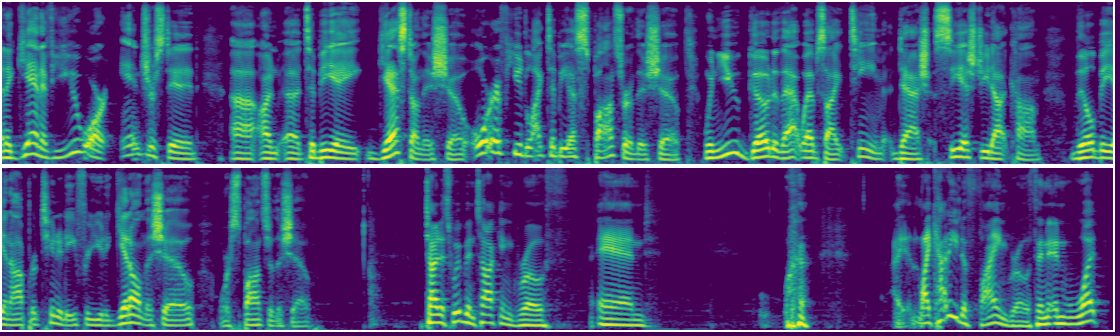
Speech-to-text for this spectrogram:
And again, if you are interested uh, on uh, to be a guest on this show, or if you'd like to be a sponsor of this show, when you go to that website, team-csg.com, there'll be an opportunity for you to get on the show or sponsor the show. Titus, we've been talking growth and like how do you define growth and, and what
